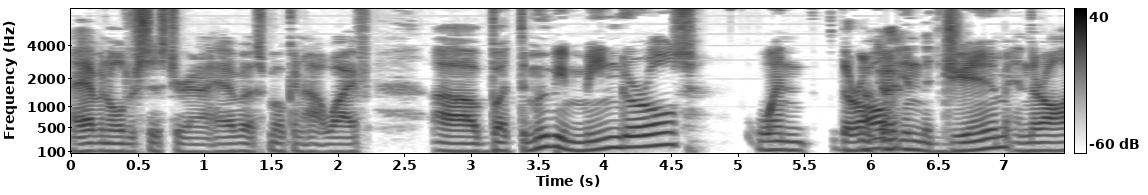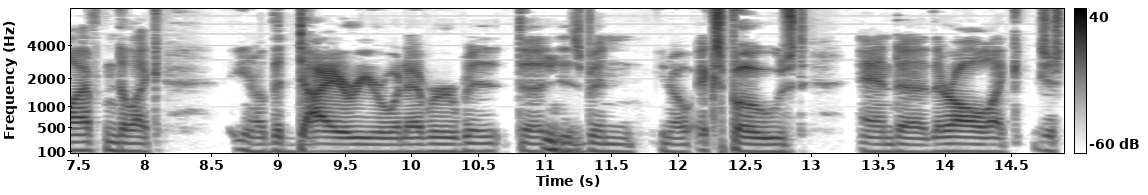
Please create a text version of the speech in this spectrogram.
I have an older sister and I have a smoking hot wife. Uh, but the movie Mean Girls, when they're all Okay. in the gym and they're all having to like, you know, the diary or whatever that Mhm. has been, you know, exposed and uh, they're all like just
